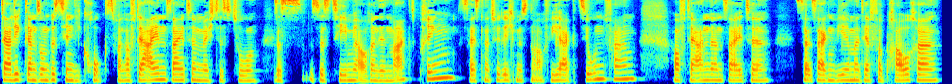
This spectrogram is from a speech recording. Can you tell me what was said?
da liegt dann so ein bisschen die Krux, weil auf der einen Seite möchtest du das System ja auch in den Markt bringen. Das heißt, natürlich müssen auch wir Aktionen fahren. Auf der anderen Seite sagen wir immer, der Verbraucher,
